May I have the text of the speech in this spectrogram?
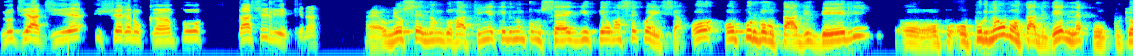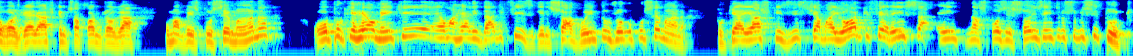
no dia a dia e chega no campo da chilique, né? É, o meu senão do Rafinha é que ele não consegue ter uma sequência, ou, ou por vontade dele, ou, ou, ou, por não vontade dele, né? Porque o Rogério acha que ele só pode jogar uma vez por semana, ou porque realmente é uma realidade física, ele só aguenta um jogo por semana. Porque aí acho que existe a maior diferença em, nas posições entre o substituto.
